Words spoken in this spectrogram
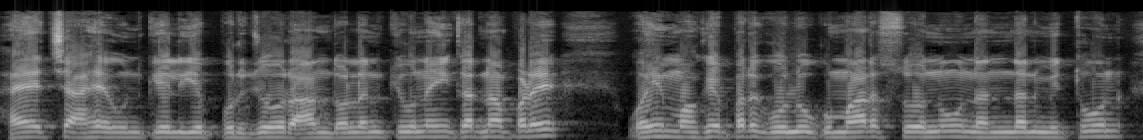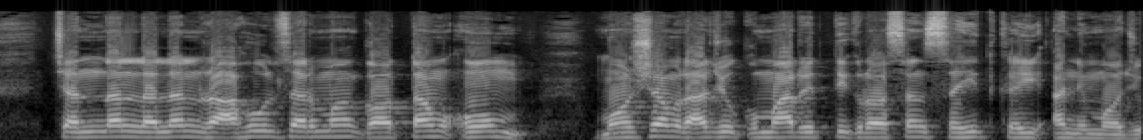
है, चाहे उनके लिए पुरजोर आंदोलन क्यों नहीं करना पड़े। वहीं मौके पर गोलू कुमार, सोनू, नंदन, मिथुन, चंदन, ललन, राहुल शर्मा, गौतम, ओम, मौसम, राजू कुमार, ऋतिक रोशन सहित कई अन्य मौजूद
